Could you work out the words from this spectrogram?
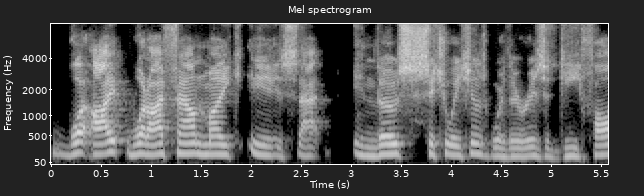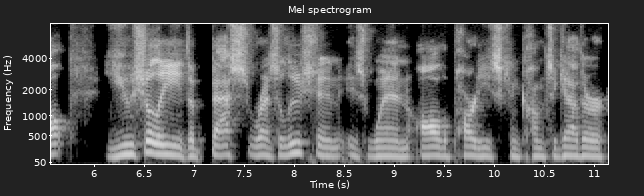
what i what i found mike is that in those situations where there is a default usually the best resolution is when all the parties can come together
